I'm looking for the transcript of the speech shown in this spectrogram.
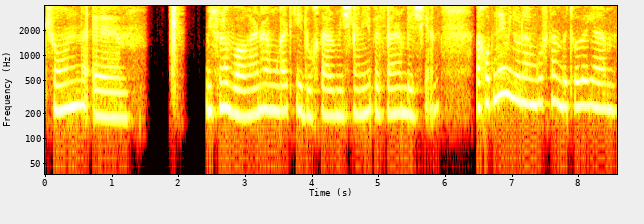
چون می‌تونه واقعا همونقدر که دختر رو میشکنه یه پسرم بشکنه. و خب نمی‌دونم گفتم به تو بگم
